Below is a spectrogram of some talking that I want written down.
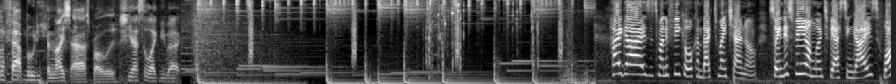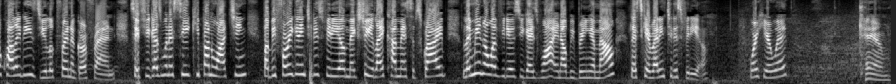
a fat booty. A nice ass, probably. She has to like me back. Hi guys, it's Manifique. Welcome back to my channel. So in this video, I'm going to be asking guys, what qualities do you look for in a girlfriend? So if you guys want to see, keep on watching. But before we get into this video, make sure you like, comment, subscribe. Let me know what videos you guys want and I'll be bringing them out. Let's get right into this video. We're here with? Cam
